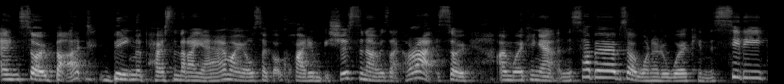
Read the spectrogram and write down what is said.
And so, but being the person that I am, I also got quite ambitious and I was like, all right, so I'm working out in the suburbs. I wanted to work in the city.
